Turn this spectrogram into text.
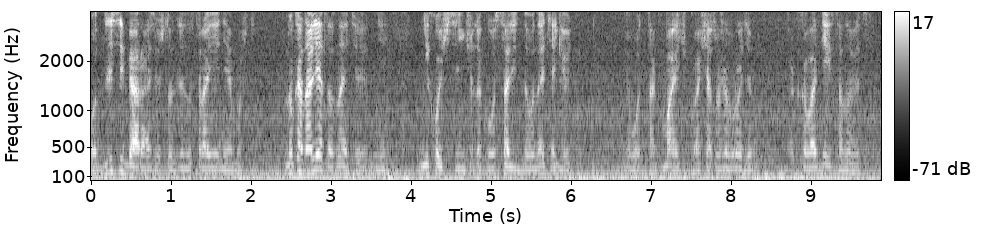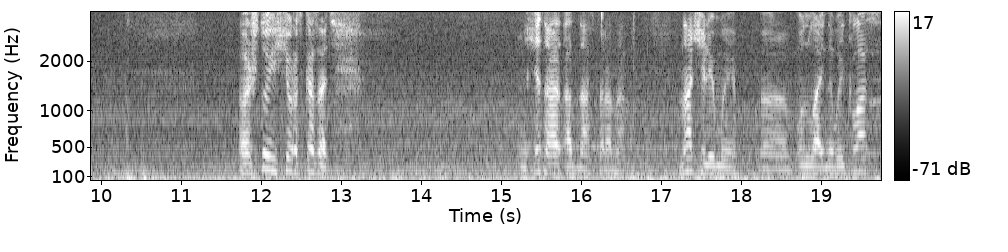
Вот, для себя разве что, для настроения, может. Но когда лето, знаете, не, не хочется ничего такого солидного натягивать. Вот так, маечку, а сейчас уже вроде так холоднее становится. А что еще рассказать? Значит, это одна сторона. Начали мы э, онлайновый класс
